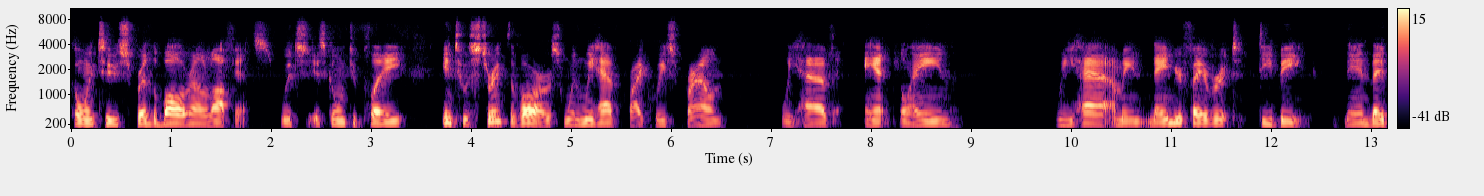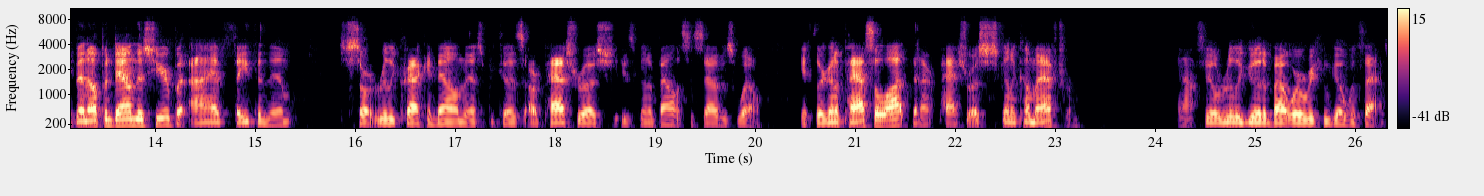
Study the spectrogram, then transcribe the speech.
going to spread the ball around on offense, which is going to play into a strength of ours when we have Bryquise Brown, we have Ant Lane, we have, I mean, name your favorite DB. And they've been up and down this year, but I have faith in them to start really cracking down on this because our pass rush is going to balance this out as well. If they're going to pass a lot, then our pass rush is going to come after them. And I feel really good about where we can go with that.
